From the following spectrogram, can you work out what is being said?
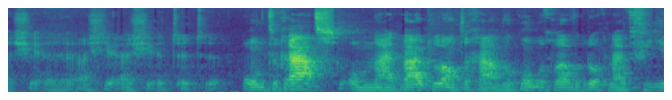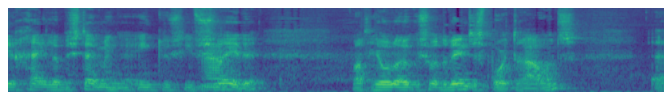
Als je, als je, als je het, het ontraadt om naar het buitenland te gaan. We konden geloof ik nog naar vier gele bestemmingen, inclusief Ja. Zweden. Wat heel leuk is voor de wintersport trouwens. Eh,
